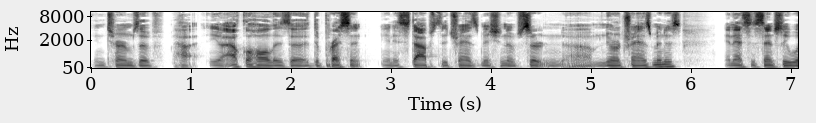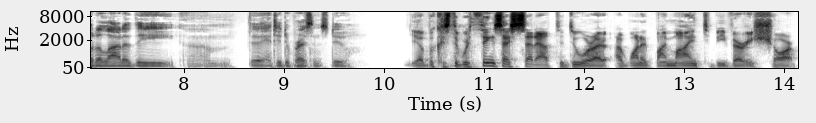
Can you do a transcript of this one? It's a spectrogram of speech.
in terms of how you know alcohol is a depressant and it stops the transmission of certain um, neurotransmitters, and that's essentially what a lot of the um, the antidepressants do. Yeah, because there were things I set out to do where I, I wanted my mind to be very sharp.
